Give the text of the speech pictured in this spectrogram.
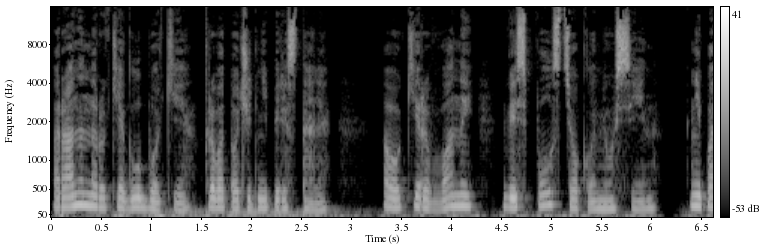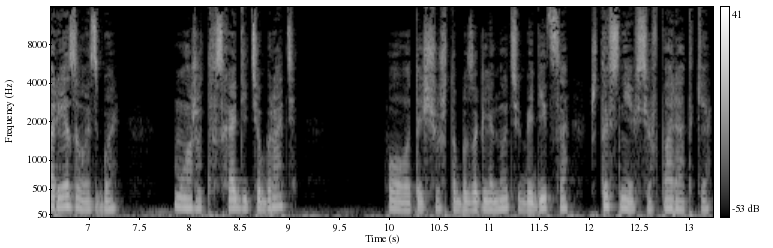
Раны на руке глубокие, кровоточить не перестали. А у Киры в ванной весь пол стеклами усеян. Не порезалась бы. Может, сходить убрать? Повод ищу, чтобы заглянуть, убедиться, что с ней все в порядке.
